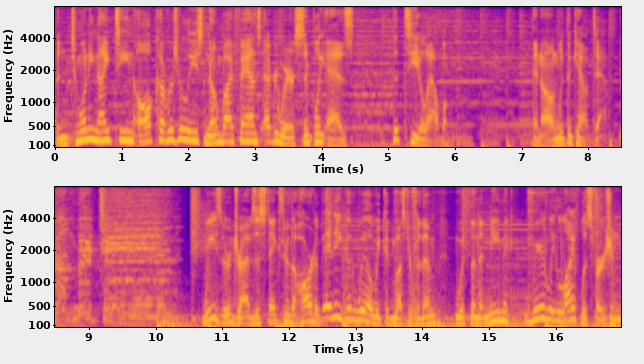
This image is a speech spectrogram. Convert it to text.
the 2019 all covers release known by fans everywhere simply as the Teal Album. And on with the countdown. Weezer drives a stake through the heart of any goodwill we could muster for them with an anemic, weirdly lifeless version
